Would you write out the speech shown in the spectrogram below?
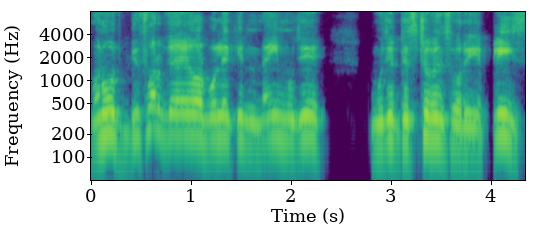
मनोज बिफर गए और बोले कि नहीं मुझे मुझे डिस्टरबेंस हो रही है प्लीज़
